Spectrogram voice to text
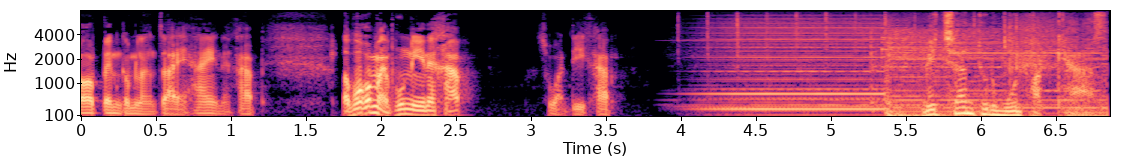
ก็เป็นกำลังใจให้นะครับเราพบกันใหม่พรุ่งนี้นะครับ สวัสดีครับ Mission to the Moon Podcast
